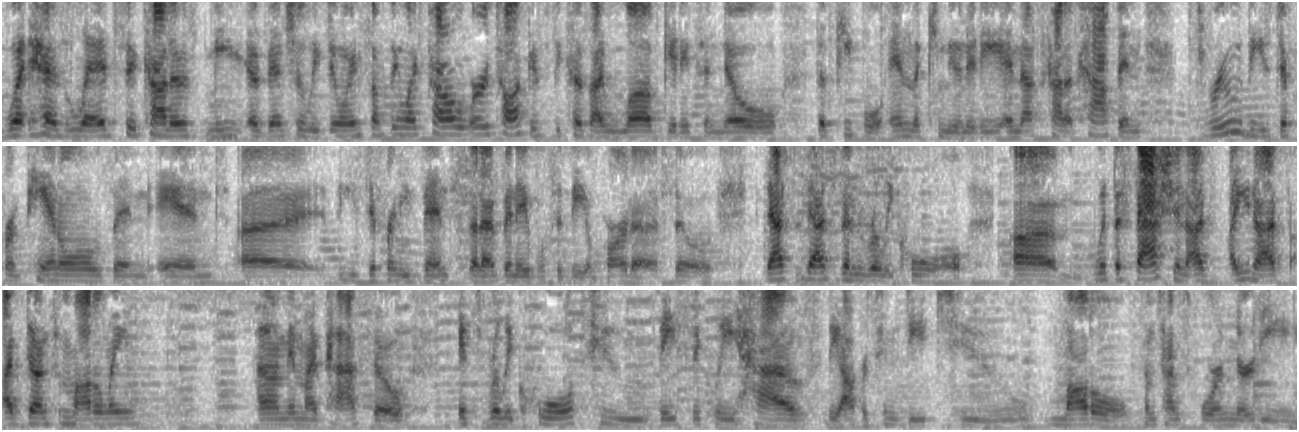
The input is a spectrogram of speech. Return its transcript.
what has led to kind of me eventually doing something like power word talk is because i love getting to know the people in the community and that's kind of happened through these different panels and and uh, these different events that I've been able to be a part of. So that's that's been really cool. Um, with the fashion, I've you know I've I've done some modeling um, in my past, so it's really cool to basically have the opportunity to model sometimes for nerdy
